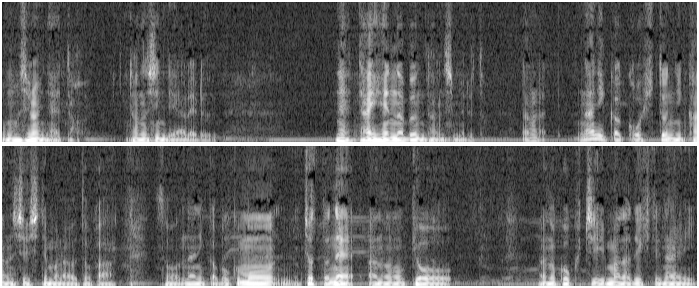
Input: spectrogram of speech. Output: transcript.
面白いねと。楽しんでやれる、ね、大変な分楽しめると。だから何かこう人に監修してもらうとかそう何か僕もちょっとねあの今日あの告知まだできてない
